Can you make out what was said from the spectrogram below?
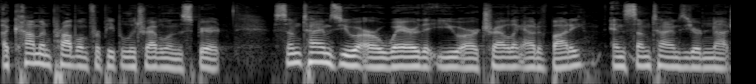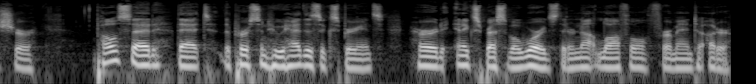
a common problem for people who travel in the spirit. Sometimes you are aware that you are traveling out of body, and sometimes you're not sure. Paul said that the person who had this experience heard inexpressible words that are not lawful for a man to utter.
